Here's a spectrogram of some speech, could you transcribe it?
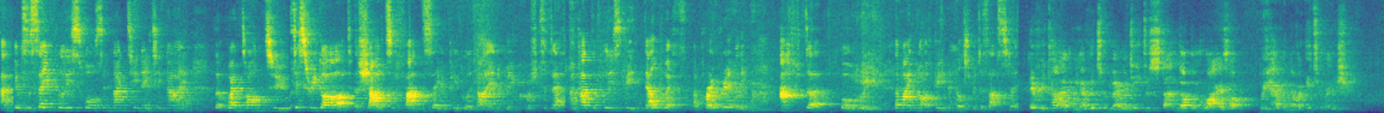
and it was the same police force in 1989 that went on to disregard the shouts of fans saying people are dying and being crushed to death. And had the police been dealt with appropriately after Orgreave, there might not have been a Hillsborough disaster. Every time we have the temerity to stand up and rise up, we have another iteration.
